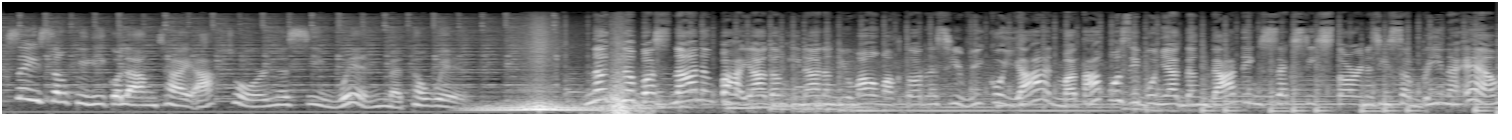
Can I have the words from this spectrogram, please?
sa isang pelikula ang Thai actor na si Win Metawin. Naglabas na ng pahayag ang ina ng yumaong aktor na si Rico Yan matapos ibunyag ng dating sexy star na si Sabrina M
